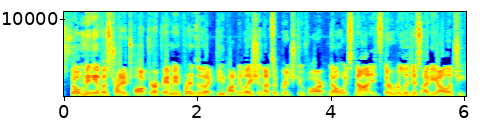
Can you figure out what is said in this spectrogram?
so many of us try to talk to our family and friends and they're like, depopulation, that's a bridge too far. No, it's not. It's their religious ideology.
